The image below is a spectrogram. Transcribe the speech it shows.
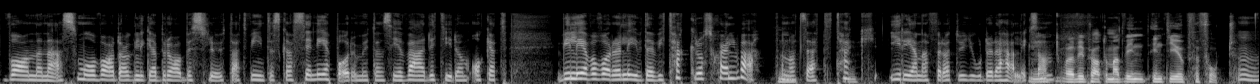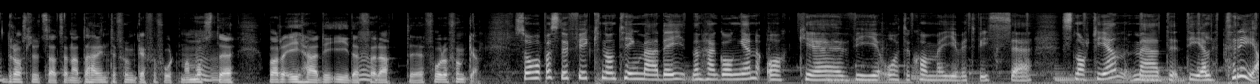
vanorna, små vardagliga bra beslut, att vi inte ska se ner på dem utan se värdet i dem och att vi lever våra liv där vi tackar oss själva på mm. något sätt. Tack mm. Irena för att du gjorde det här. Liksom. Mm. Vi pratar om att vi inte ger upp för fort. Mm. Dra slutsatsen att det här inte funkar för fort. Man mm. måste vara ihärdig i det för mm. att uh, få det att funka. Så hoppas du fick någonting med dig den här gången och uh, vi återkommer givetvis uh, snart igen med del tre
